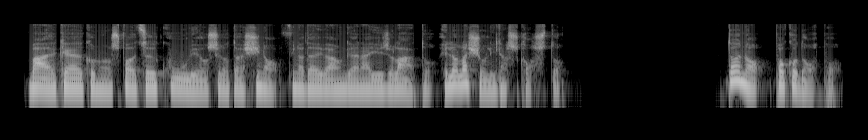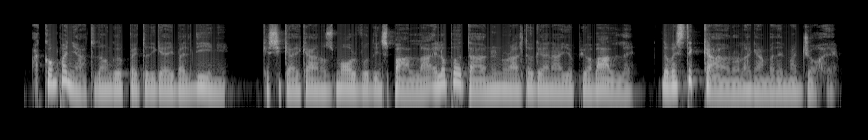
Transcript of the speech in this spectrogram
Barker, con uno sforzo erculeo, se lo trascinò fino ad arrivare a un granaio isolato e lo lasciò lì nascosto. Tornò poco dopo, accompagnato da un gruppetto di garibaldini, che si caricarono Smallwood in spalla e lo portarono in un altro granaio più a valle, dove steccarono la gamba del maggiore.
